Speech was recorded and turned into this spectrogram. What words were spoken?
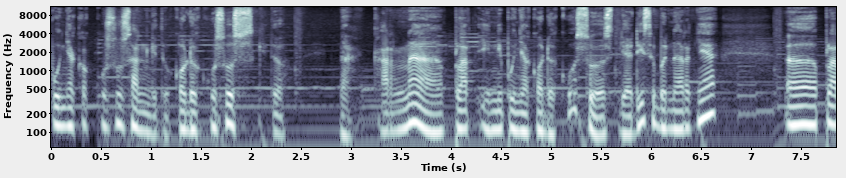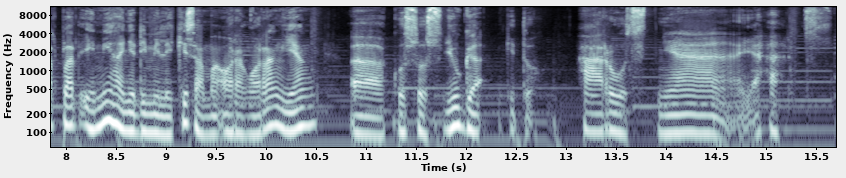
punya kekhususan gitu, kode khusus gitu. Karena plat ini punya kode khusus, jadi sebenarnya eh, plat-plat ini hanya dimiliki sama orang-orang yang eh, khusus juga gitu. Harusnya ya harus.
